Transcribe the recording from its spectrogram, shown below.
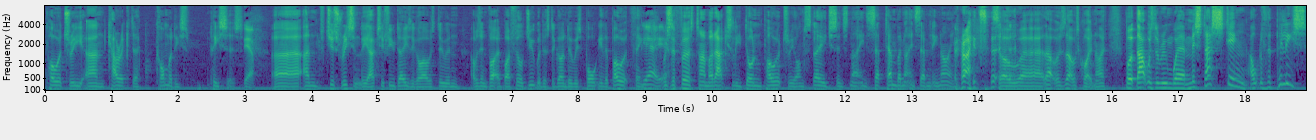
poetry and character comedies pieces. Yeah. Uh, and just recently, actually a few days ago, I was doing, I was invited by Phil Jupitus to go and do his Porky the Poet thing, Yeah, yeah. which is the first time I'd actually done poetry on stage since 19, September 1979. Right. so uh, that was that was quite nice. But that was the room where Mr. Sting, out of the police,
